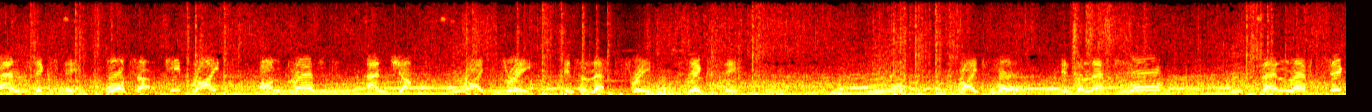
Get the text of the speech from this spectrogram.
and 60. Water. Keep right on crest and jump. Right 3 into left 3, 60. Right 4 into left 4, then left 6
